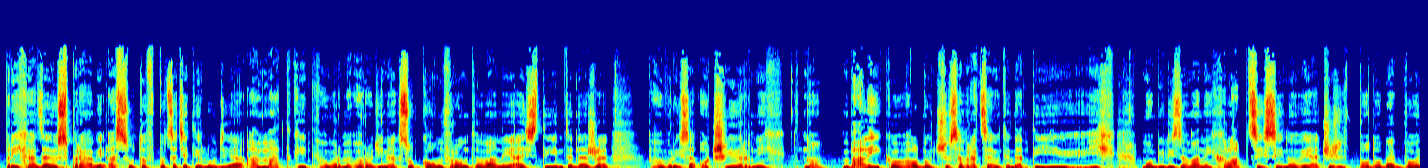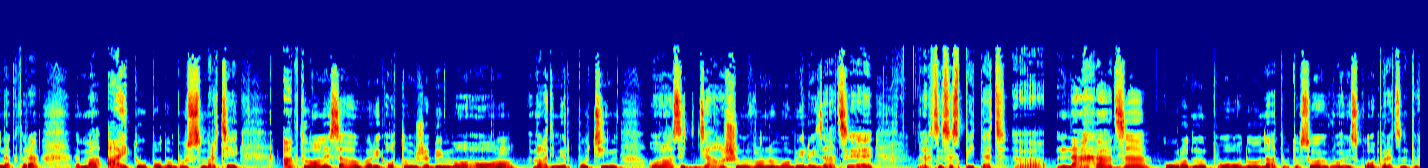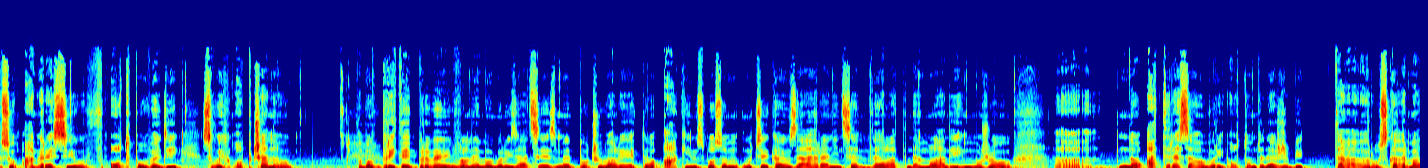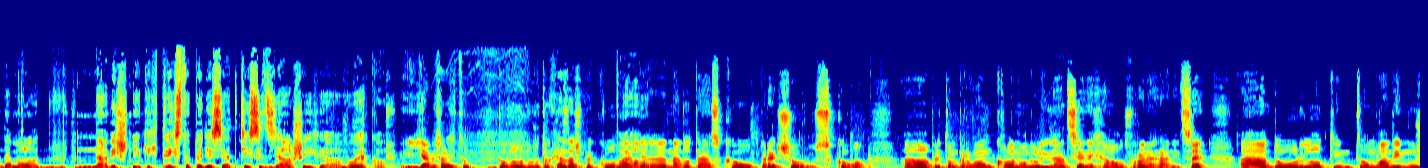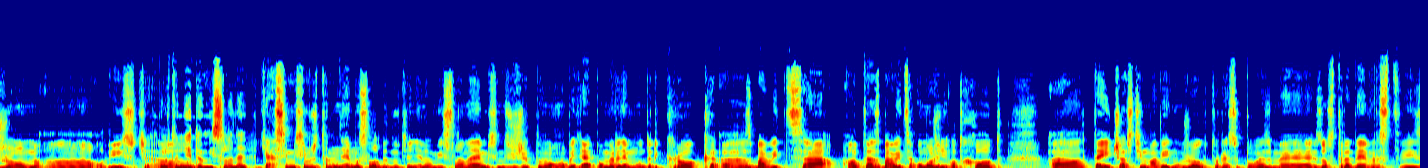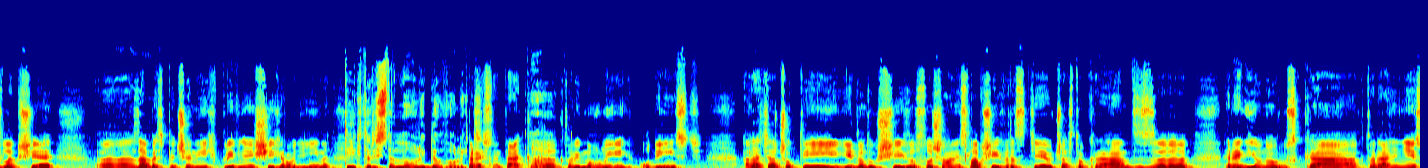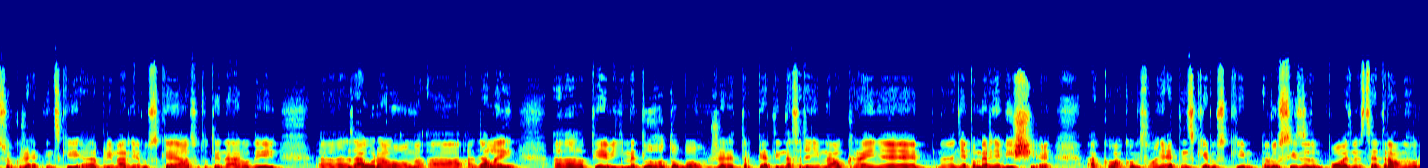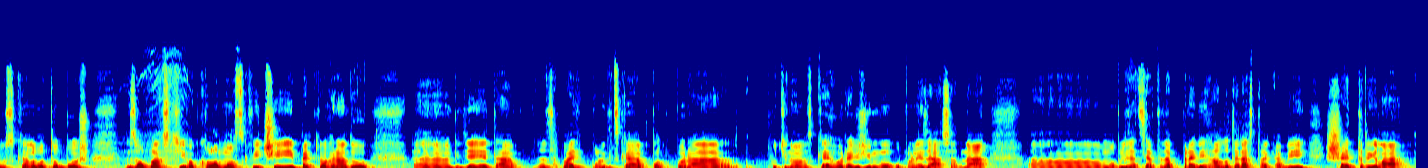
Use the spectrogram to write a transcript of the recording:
prichádzajú správy a sú to v podstate tí ľudia a matky, hovoríme o rodinách, sú konfrontovaní aj s tým, teda, že hovorí sa o čiernych no, balíkoch, alebo čo sa vracajú teda tí ich mobilizovaní chlapci, synovia, čiže v podobe vojna, ktorá má aj tú podobu smrti. Aktuálne sa hovorí o tom, že by mohol Vladimír Putin ohlásiť ďalšiu vlnu mobilizácie chcem sa spýtať, e, nachádza úrodnú pôdu na túto svoju vojenskú operáciu, tú svoju agresiu v odpovedi svojich občanov? Lebo pri tej prvej vlne mobilizácie sme počúvali aj to, akým spôsobom utekajú za hranice veľa teda mladých mužov. E, no a teraz sa hovorí o tom teda, že by tá ruská armáda mala navyš nejakých 350 tisíc ďalších e, vojakov. Ja by som si tu dovolil možno trocha zašpekulovať no. E, nad otázkou, prečo Rusko e, pri tom prvom kole mobilizácie nechalo otvorené hranice a dovolilo týmto mladým mužom odísť. Bolo to nedomyslené? Ja si myslím, že to nemuselo byť nutne nedomyslené. Myslím si, že to mohol byť aj pomerne múdry krok zbaviť sa, alebo teda zbaviť sa, umožniť odchod tej časti mladých mužov, ktoré sú povedzme zo strednej vrstvy, z lepšie zabezpečených, vplyvnejších rodín. Tí, ktorí si to mohli dovoliť. Presne tak, Aha. ktorí mohli odísť a zatiaľ, čo tí jednoduchší zo sociálne slabších vrstiev, častokrát z regiónov Ruska, ktoré ani nie sú akože etnicky e, primárne ruské, ale sú to tie národy e, za Uralom a ďalej, e, tie vidíme dlhodobo, že trpia tým nasadením na Ukrajine nepomerne vyššie, ako, ako vyslovene etnickí Rusky, Rusi z, povedzme, z centrálneho Ruska, alebo to bož z oblasti okolo Moskvy či Petrohradu, kde je tá politická podpora putinovského režimu úplne zásadná. Mobilizácia teda prebiehala doteraz tak, aby šetrila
